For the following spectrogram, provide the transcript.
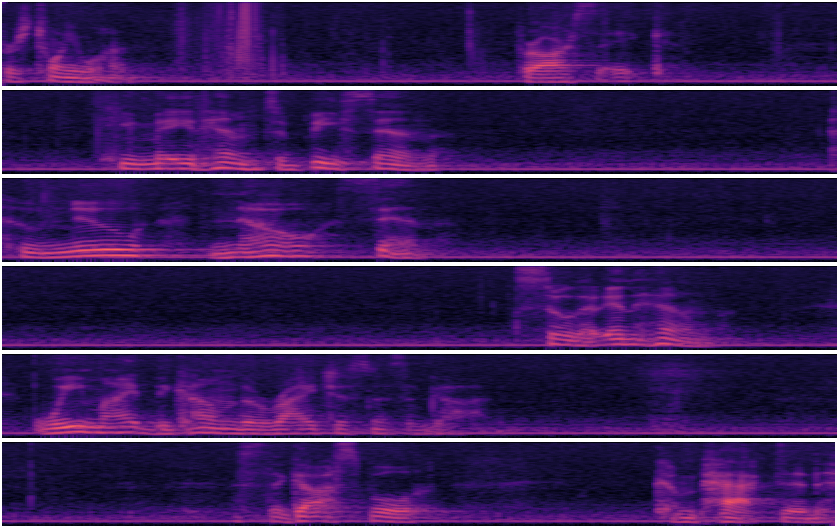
Verse 21 For our sake, He made Him to be sin who knew no sin, so that in him we might become the righteousness of God. It's the gospel compacted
